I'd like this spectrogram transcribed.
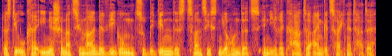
das die ukrainische Nationalbewegung zu Beginn des 20. Jahrhunderts in ihre Karte eingezeichnet hatte.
